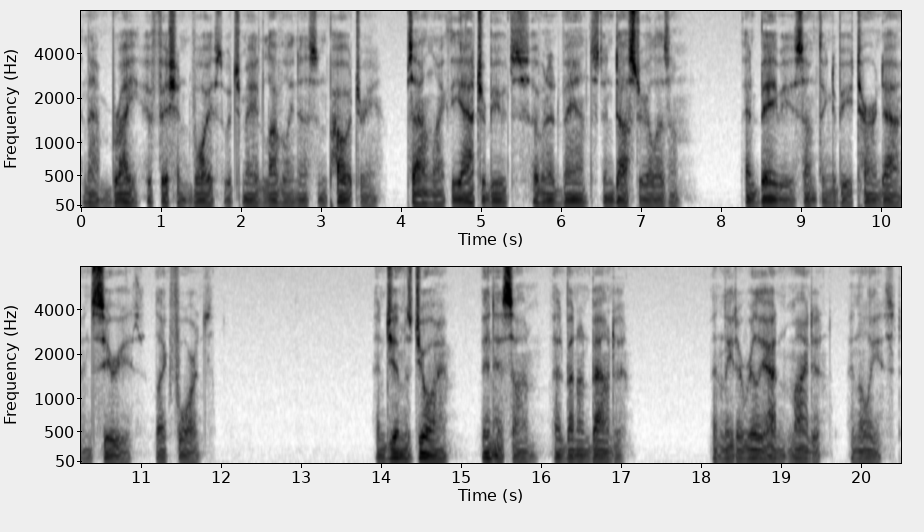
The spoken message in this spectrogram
in that bright, efficient voice which made loveliness and poetry sound like the attributes of an advanced industrialism, and babies something to be turned out in series like Ford's. And Jim's joy in his son had been unbounded, and Lita really hadn't minded in the least.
